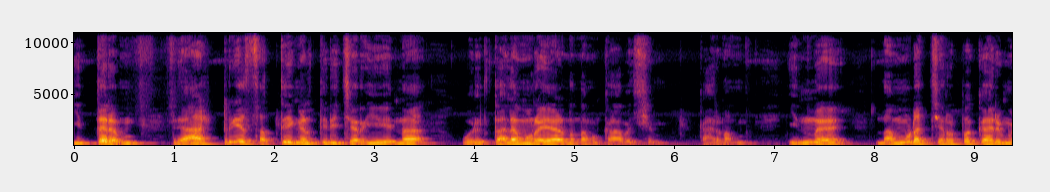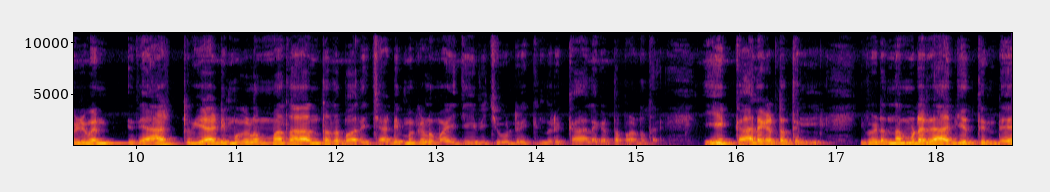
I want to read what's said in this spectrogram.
ഇത്തരം രാഷ്ട്രീയ സത്യങ്ങൾ തിരിച്ചറിയുന്ന ഒരു തലമുറയാണ് നമുക്ക് ആവശ്യം കാരണം ഇന്ന് നമ്മുടെ ചെറുപ്പക്കാർ മുഴുവൻ രാഷ്ട്രീയ അടിമകളും മതാന്തത ബാധിച്ച അടിമകളുമായി ജീവിച്ചുകൊണ്ടിരിക്കുന്ന ഒരു കാലഘട്ടമാണത്. ഈ കാലഘട്ടത്തിൽ ഇവിടെ നമ്മുടെ രാജ്യത്തിന്റെ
